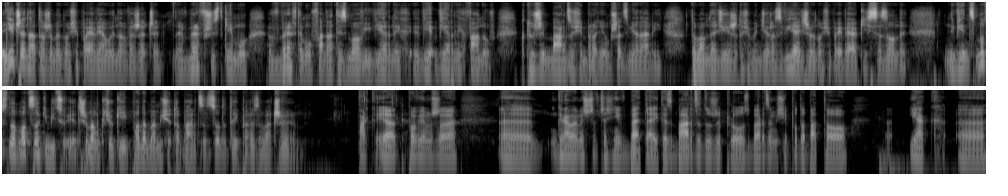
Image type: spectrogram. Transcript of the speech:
Liczę na to, że będą się pojawiały nowe rzeczy. Wbrew wszystkiemu, wbrew temu fanatyzmowi wiernych, wiernych fanów, którzy bardzo się bronią przed zmianami, to mam nadzieję, że to się będzie rozwijać, że będą się pojawiały jakieś sezony. Więc mocno, mocno kibicuję. Trzymam kciuki, podoba mi się to bardzo, co do tej pory zobaczyłem. Tak, ja powiem, że e, grałem jeszcze wcześniej w betę i to jest bardzo duży plus. Bardzo mi się podoba to, jak. E,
